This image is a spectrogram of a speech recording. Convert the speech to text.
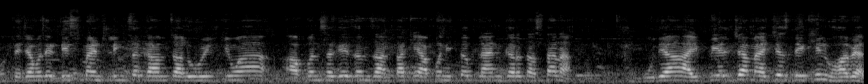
मग त्याच्यामध्ये डिसमॅन्टलिंगचं काम चालू होईल किंवा आपण सगळेजण जाणता की आपण इथं प्लॅन करत असताना उद्या आय पी एलच्या मॅचेस देखील व्हाव्यात.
